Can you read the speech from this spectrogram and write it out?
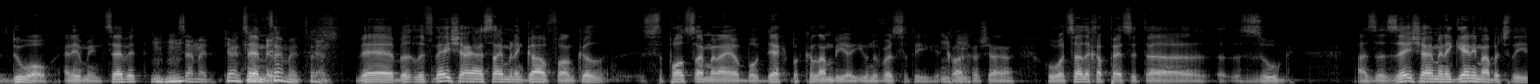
דואו, אני מבין, צוות. צמד. כן, כן, צמד. צמד, צמד. ולפני שהיה סיימון אנד גרפונקל, פול סיימון היה בודק בקולומביה יוניברסיטי. הוא רצה לחפש את הזוג. אז זה שהיה מנגן עם אבא שלי,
